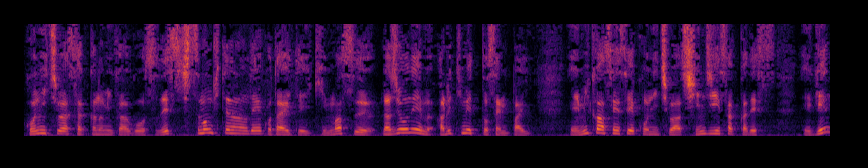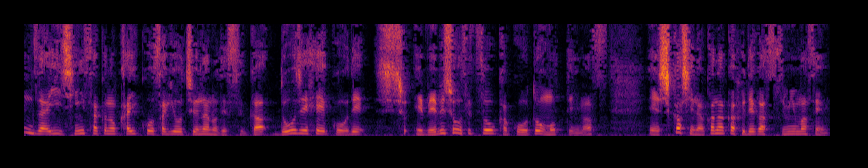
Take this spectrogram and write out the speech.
こんにちは、作家の三河ゴーストです。質問来てたので答えていきます。ラジオネーム、アルティメット先輩。えー、三河先生、こんにちは。新人作家です。現在、新作の開講作業中なのですが、同時並行で、ウェブ小説を書こうと思っています。しかし、なかなか筆が進みません。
